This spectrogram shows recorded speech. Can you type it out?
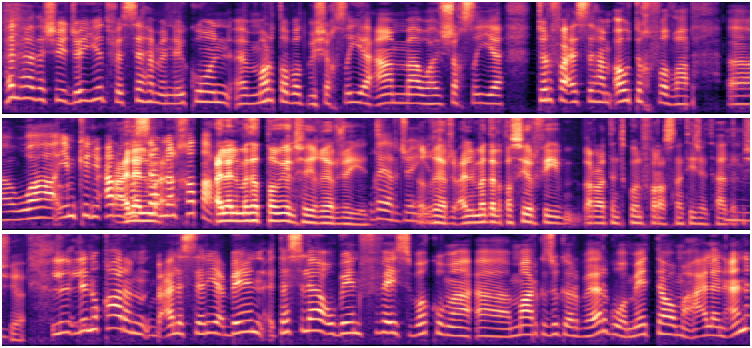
هل هذا شيء جيد في السهم إنه يكون مرتبط بشخصية عامة وهالشخصية ترفع السهم أو تخفضه ويمكن يعرض على الم- للخطر. على المدى الطويل شيء غير جيد. غير جيد. غير على المدى القصير في مرات تكون فرص نتيجة هذه مم. الأشياء. لنقارن على السريع بين تسلا وبين فيسبوك ومع آه، مارك زوكربيرغ وميتا وما أعلن عنه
